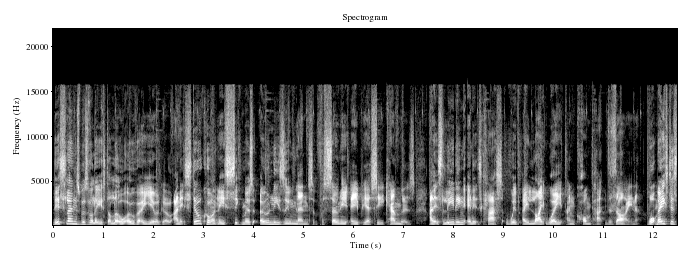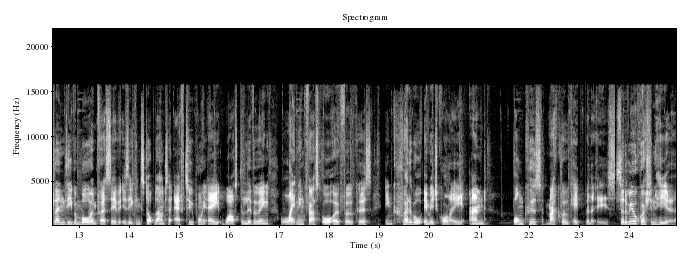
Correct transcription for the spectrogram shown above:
This lens was released a little over a year ago and it's still currently Sigma's only zoom lens for Sony APS-C cameras and it's leading in its class with a lightweight and compact design. What makes this lens even more impressive is it can stop down to f2.8 whilst delivering lightning fast autofocus, incredible image quality and bonkers macro capabilities. So the real question here,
